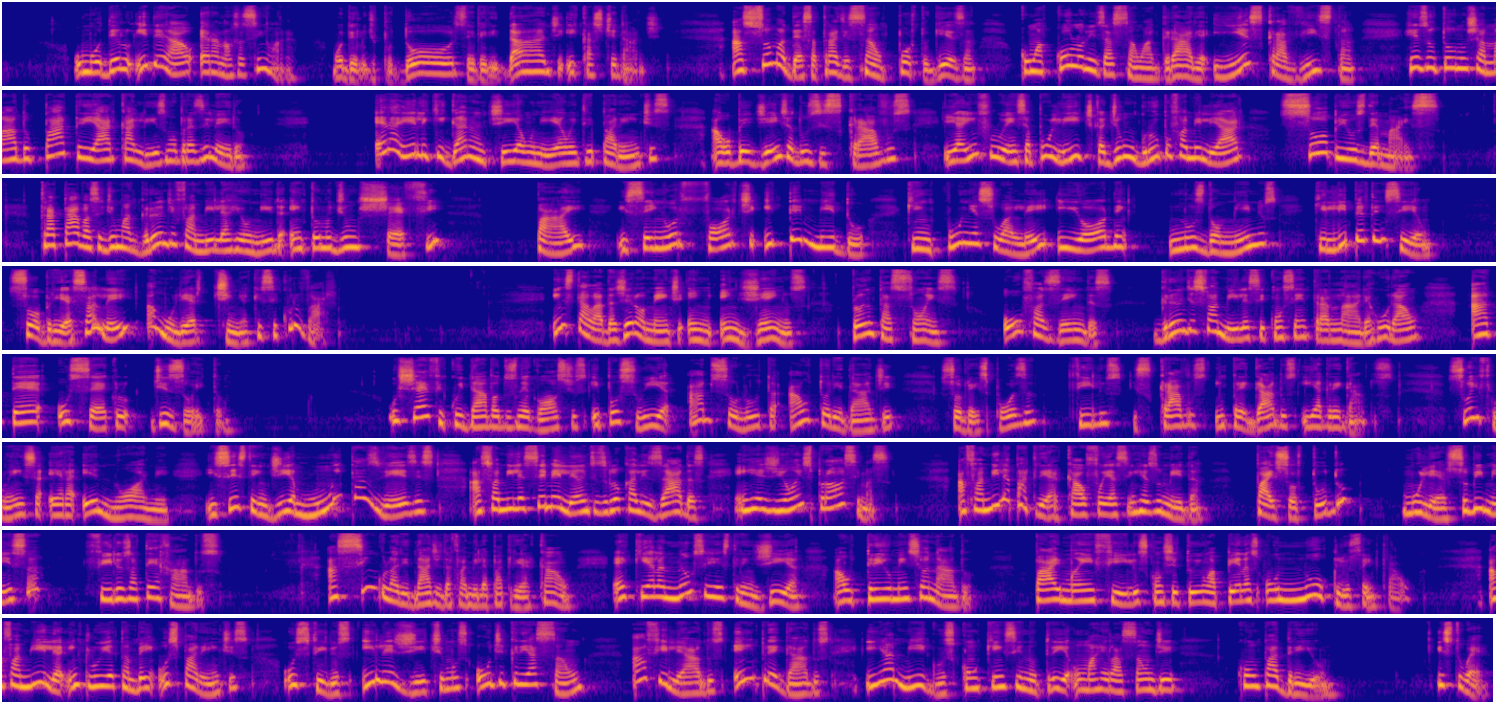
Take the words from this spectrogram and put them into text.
O modelo ideal era Nossa Senhora, modelo de pudor, severidade e castidade. A soma dessa tradição portuguesa com a colonização agrária e escravista, resultou no chamado patriarcalismo brasileiro. Era ele que garantia a união entre parentes, a obediência dos escravos e a influência política de um grupo familiar sobre os demais. Tratava-se de uma grande família reunida em torno de um chefe, pai e senhor forte e temido, que impunha sua lei e ordem nos domínios que lhe pertenciam. Sobre essa lei, a mulher tinha que se curvar. Instalada geralmente em engenhos, plantações ou fazendas, grandes famílias se concentraram na área rural até o século XVIII. O chefe cuidava dos negócios e possuía absoluta autoridade sobre a esposa, filhos, escravos, empregados e agregados. Sua influência era enorme e se estendia muitas vezes às famílias semelhantes localizadas em regiões próximas. A família patriarcal foi assim resumida: pai sortudo, mulher submissa, filhos aterrados. A singularidade da família patriarcal é que ela não se restringia ao trio mencionado. Pai, mãe e filhos constituíam apenas o núcleo central. A família incluía também os parentes, os filhos ilegítimos ou de criação, afilhados, empregados e amigos com quem se nutria uma relação de compadrio isto é,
